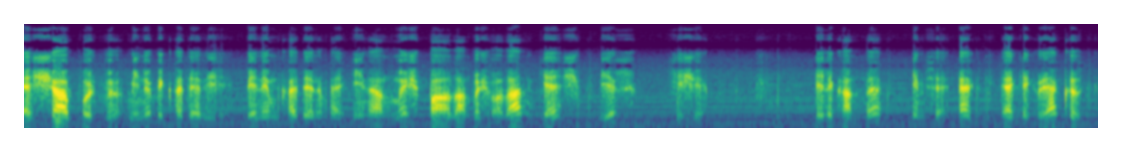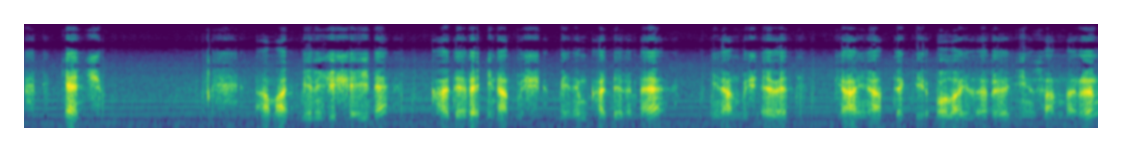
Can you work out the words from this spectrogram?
Eşşabul mü'minu bi kaderi benim kaderime inanmış, bağlanmış olan genç bir kişi. Delikanlı kimse, er, erkek veya kız, genç. Ama birinci şeyi ne? Kadere inanmış. Benim kaderime inanmış. Evet, kainattaki olayları, insanların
